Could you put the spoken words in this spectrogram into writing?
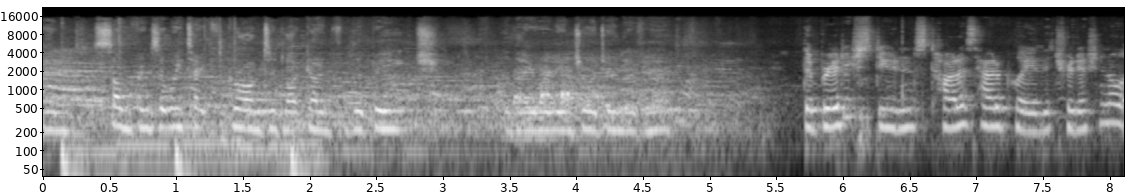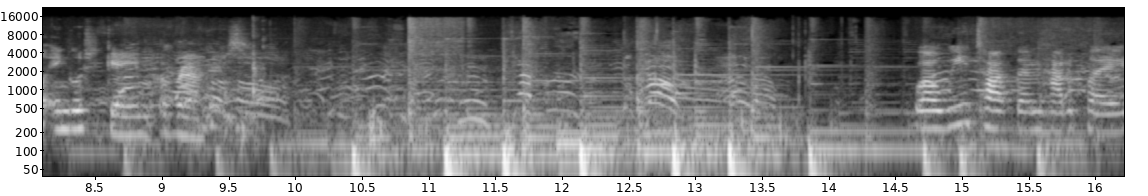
and some things that we take for granted like going to the beach that they really enjoy doing over here. The British students taught us how to play the traditional English game of rounders. While we taught them how to play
